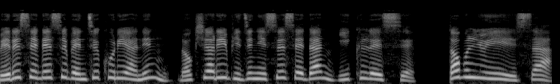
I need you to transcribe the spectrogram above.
메르세데스 벤츠 코리아는 럭셔리 비즈니스 세단 E클래스 W214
